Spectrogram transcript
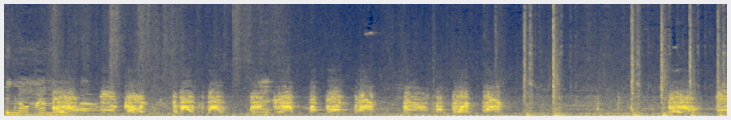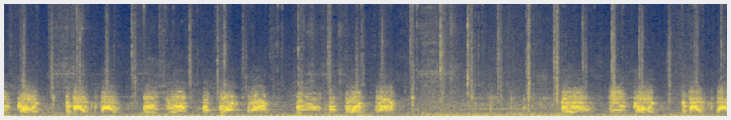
ឃើញមកមកមកបងកូនស្ដៅស្ដៅតាមក្រប1500តាម1500អូទីកូនស្ដៅស្ដៅតាមក្រប1500តាម1500អូទីកូនស្ដៅស្ដៅ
